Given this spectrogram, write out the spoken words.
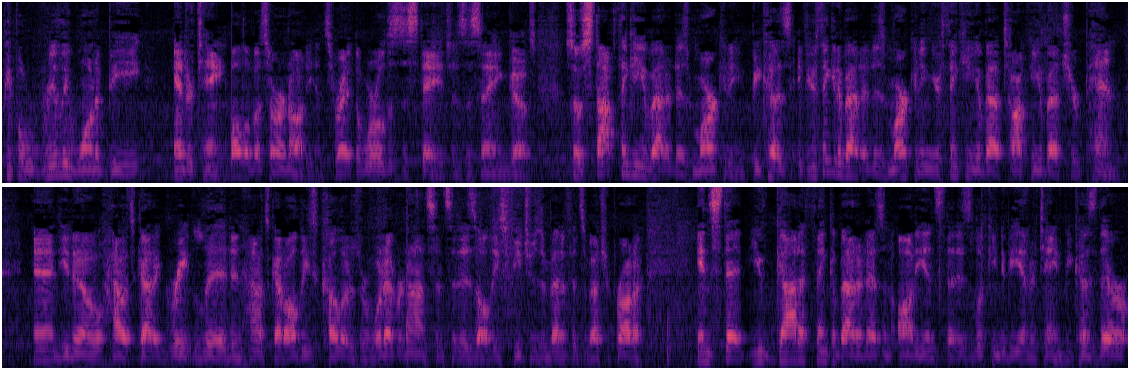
people really want to be entertained. All of us are an audience, right? The world is the stage, as the saying goes. So stop thinking about it as marketing because if you're thinking about it as marketing, you're thinking about talking about your pen and you know how it's got a great lid and how it's got all these colors or whatever nonsense it is all these features and benefits about your product instead you've got to think about it as an audience that is looking to be entertained because there are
